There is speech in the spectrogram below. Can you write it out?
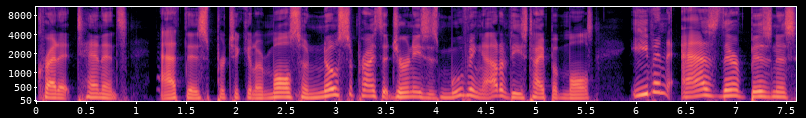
credit tenants at this particular mall. So no surprise that Journeys is moving out of these type of malls even as their business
